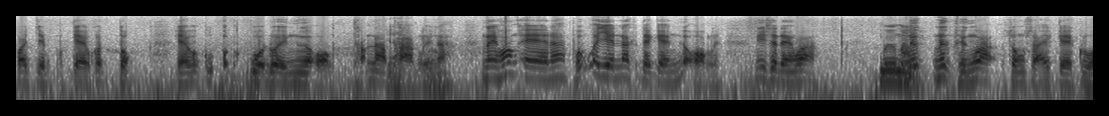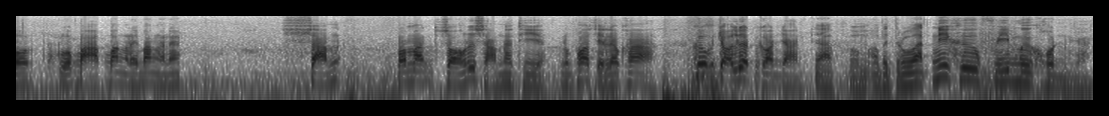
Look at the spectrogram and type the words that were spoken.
ปะเจ็บแกก็ตกแกก็กลัวด้วยเหงื่อออกทับหน้าผากเลยนะในห้องแอร์นะผมก็เย็นนะแต่แกเหงื่อออกเลย นี่แสดงว่า มือใหม่ นึกนึกถึงว่าสงสัยแกกลัวกลัวบาปบ้างอะไรบ้างอะนะสามประมาณสองหรือสามนาทีอะหลวงพ่อเสร็จแล้วค่าคือเจาะเลือดไปก่อนยานครับ ผมเอาไปตรวจ นี่คือฝีมือคนยาน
